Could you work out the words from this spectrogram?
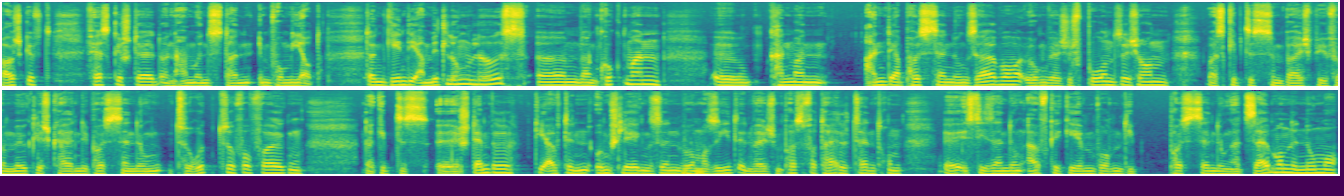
Rauschgift festgestellt und haben uns dann informiert. Dann gehen die Ermittlungen los, ähm, dann guckt man, äh, kann man an der Postsendung selber irgendwelche Spuren sichern? Was gibt es zum Beispiel für Möglichkeiten, die Postsendung zurückzuverfolgen? Da gibt es äh, Stempel, die auf den Umschlägen sind, wo mhm. man sieht, in welchem Postverteilzentrum äh, ist die Sendung aufgegeben worden. Die Postsendung hat selber eine Nummer.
